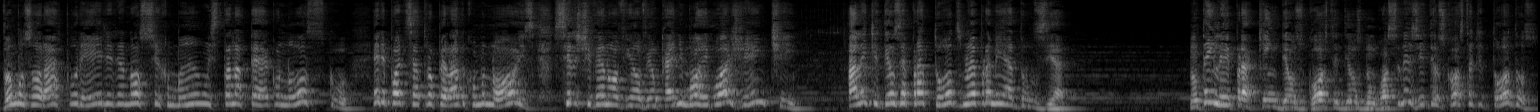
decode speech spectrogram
Vamos orar por ele, ele é nosso irmão, está na terra conosco. Ele pode ser atropelado como nós. Se ele estiver no avião, o avião cair, ele morre igual a gente. A lei de Deus é para todos, não é para meia dúzia. Não tem lei para quem Deus gosta e Deus não gosta, não existe, Deus gosta de todos.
